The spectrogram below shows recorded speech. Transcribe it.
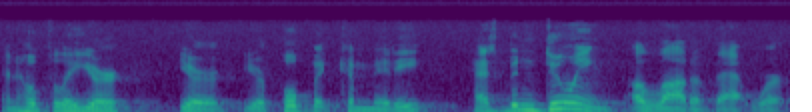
And hopefully your, your, your pulpit committee has been doing a lot of that work.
